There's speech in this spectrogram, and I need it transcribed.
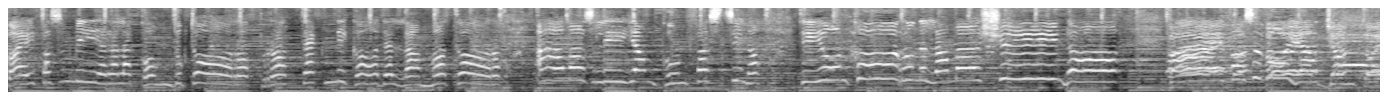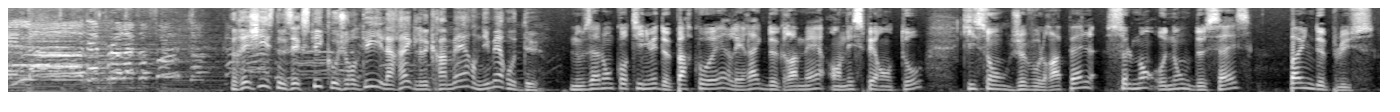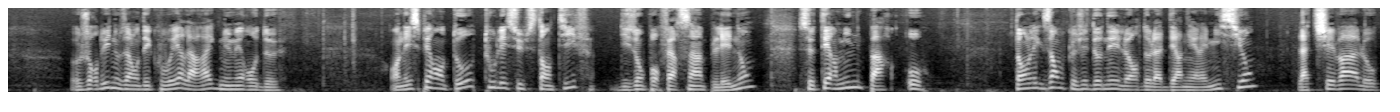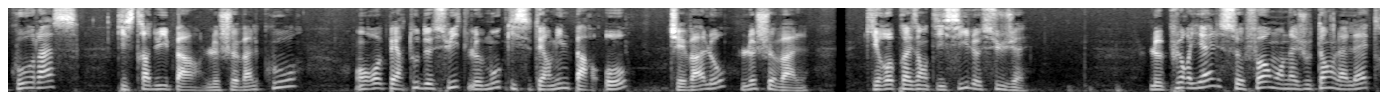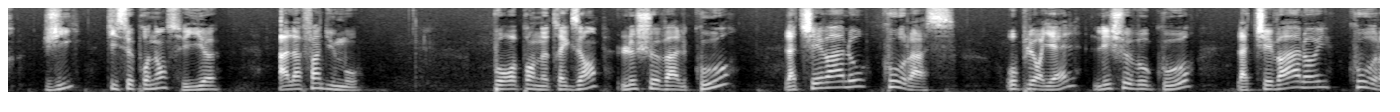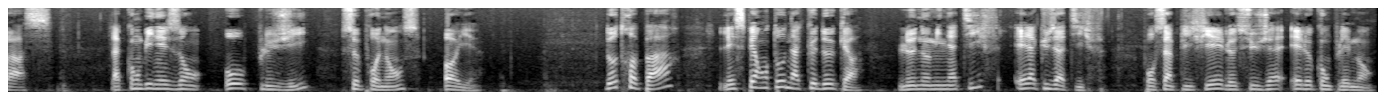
fai fasmire la conduttoro pro tecnico della motoro amas liam con fascino di un coro nella macchina fai fas voyaggianto e laude pro la conforto Régis nous explique aujourd'hui la règle de grammaire numéro 2. Nous allons continuer de parcourir les règles de grammaire en espéranto, qui sont, je vous le rappelle, seulement au nombre de 16, pas une de plus. Aujourd'hui, nous allons découvrir la règle numéro 2. En espéranto, tous les substantifs, disons pour faire simple les noms, se terminent par o. Dans l'exemple que j'ai donné lors de la dernière émission, la chevalo curas, qui se traduit par le cheval court, on repère tout de suite le mot qui se termine par O, chevalo, le cheval, qui représente ici le sujet. Le pluriel se forme en ajoutant la lettre J qui se prononce Y à la fin du mot. Pour reprendre notre exemple, le cheval court, la chevalo curas. Au pluriel, les chevaux courent, la chevaloi curas. La combinaison O plus J se prononce OI. D'autre part, l'espéranto n'a que deux cas, le nominatif et l'accusatif, pour simplifier le sujet et le complément.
